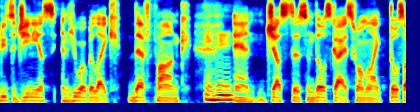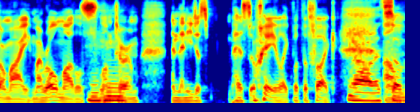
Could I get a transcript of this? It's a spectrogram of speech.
dude's a genius, and he worked with like Daft Punk and Justice and those guys who I'm like, those are my my role models long term, and then he just passed away. Like what the fuck? Oh, that's so. Um,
